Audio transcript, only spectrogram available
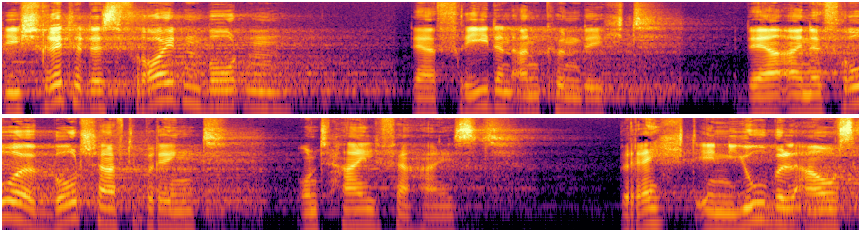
die Schritte des Freudenboten, der Frieden ankündigt, der eine frohe Botschaft bringt und Heil verheißt. Brecht in Jubel aus,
